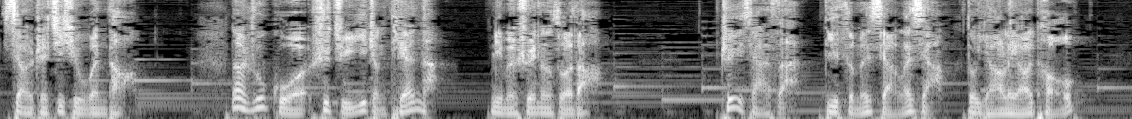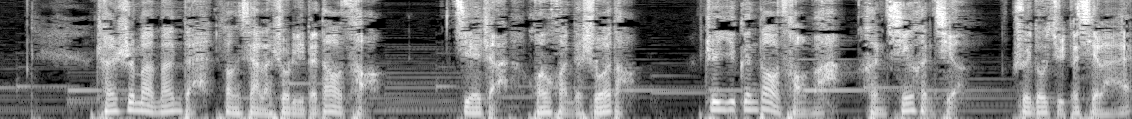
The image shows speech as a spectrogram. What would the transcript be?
笑着继续问道：“那如果是举一整天呢？你们谁能做到？”这下子，弟子们想了想，都摇了摇头。禅师慢慢的放下了手里的稻草，接着缓缓的说道：“这一根稻草嘛，很轻很轻，谁都举得起来。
